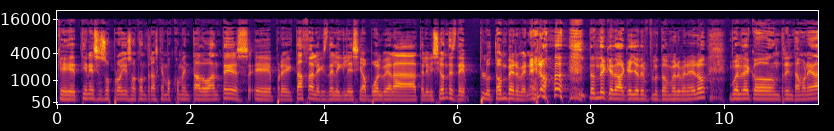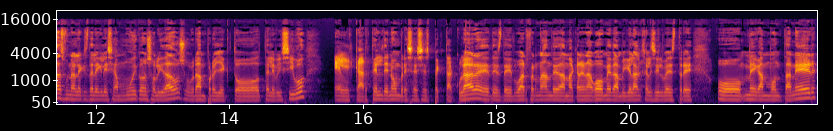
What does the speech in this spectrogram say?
que tienes esos pros y esos contras que hemos comentado antes, eh, proyectazo, Alex de la Iglesia vuelve a la televisión desde Plutón Verbenero. ¿Dónde quedó aquello de Plutón Verbenero? Vuelve con 30 monedas, un Alex de la Iglesia muy consolidado, su gran proyecto televisivo. El cartel de nombres es espectacular, eh, desde Eduard Fernández a Macarena Gómez, a Miguel Ángel Silvestre o Megan Montaner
